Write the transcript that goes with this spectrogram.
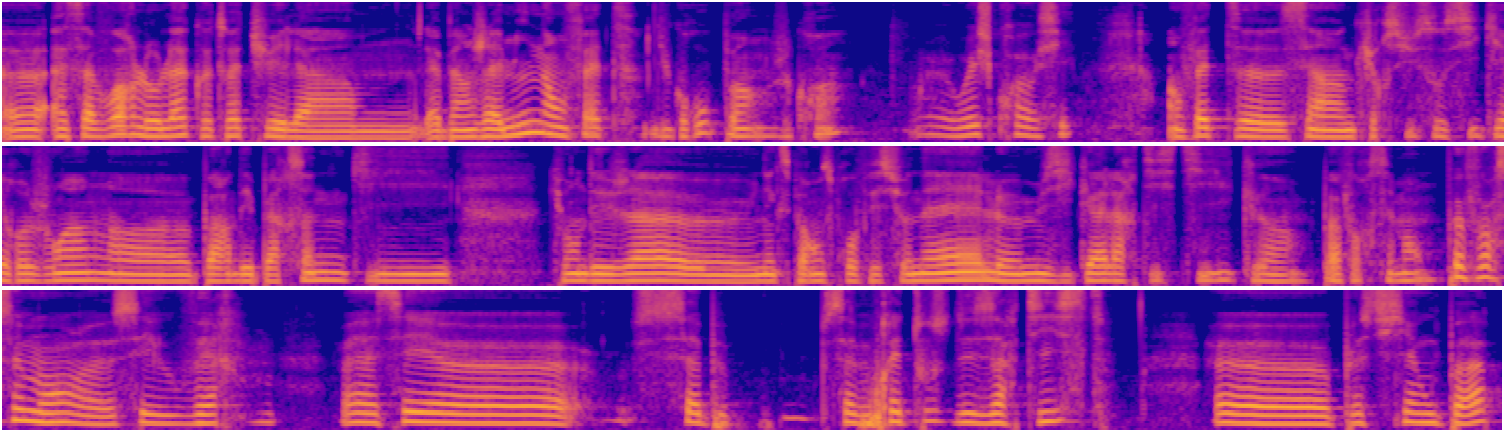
Euh, à savoir, Lola, que toi, tu es la, la Benjamine, en fait, du groupe, hein, je crois. Euh, oui, je crois aussi. En fait, c'est un cursus aussi qui est rejoint par des personnes qui, qui ont déjà une expérience professionnelle, musicale, artistique, pas forcément Pas forcément, c'est ouvert. Bah, c'est à peu, à peu près tous des artistes, plasticiens ou pas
